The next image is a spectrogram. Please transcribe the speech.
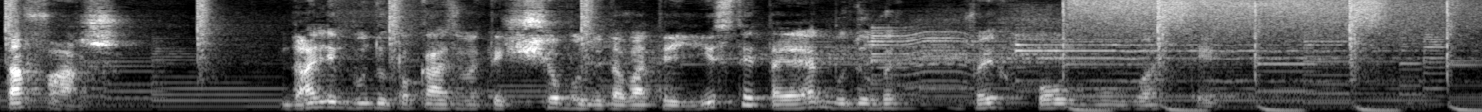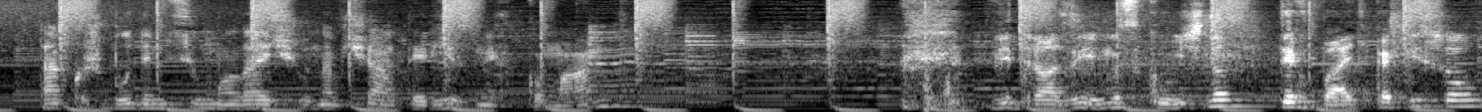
та фарш. Далі буду показувати, що буду давати їсти та як буду виховувати. Також будемо цю малечу навчати різних команд. Відразу йому скучно. Ти в батька пішов.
